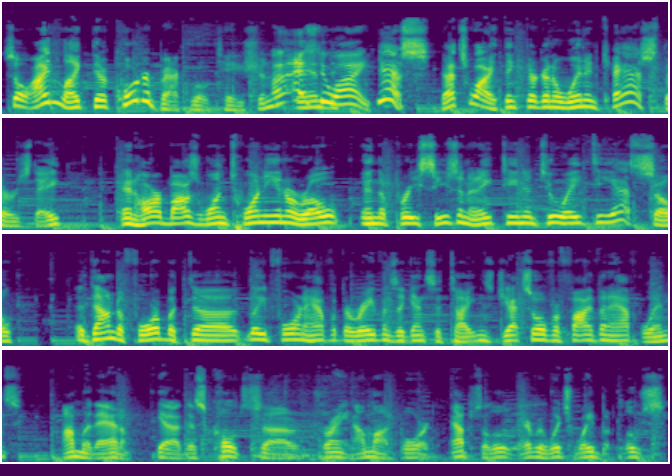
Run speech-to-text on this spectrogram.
So I like their quarterback rotation. Uh, as and- do I. Yes, that's why I think they're going to win in cash Thursday. And Harbaugh's won 20 in a row in the preseason and 18 and two ATS. So uh, down to four, but uh, laid four and a half with the Ravens against the Titans. Jets over five and a half wins. I'm with Adam. Yeah, this Colts uh, train. I'm on board. Absolutely, every which way but loose.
